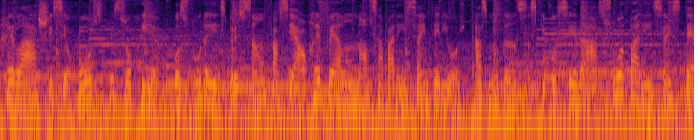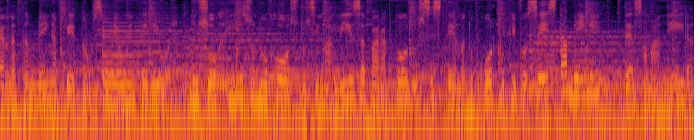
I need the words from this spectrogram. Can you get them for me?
Relaxe seu rosto e sorria. Postura e expressão facial revelam nossa aparência interior. As mudanças que você dá à sua aparência externa também afetam seu eu interior. Um sorriso no rosto sinaliza para todo o sistema do corpo que você está bem e, dessa maneira,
